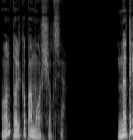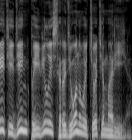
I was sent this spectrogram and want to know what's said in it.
он только поморщился. На третий день появилась Родионова тетя Мария.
